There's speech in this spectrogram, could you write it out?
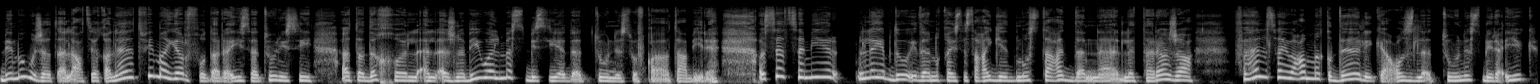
بموجة الاعتقالات فيما يرفض الرئيس التونسي التدخل الأجنبي والمس بسيادة تونس وفق تعبيره. أستاذ سمير لا يبدو اذا قيس سعيد مستعدا للتراجع فهل سيعمق ذلك عزلة تونس برايك؟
